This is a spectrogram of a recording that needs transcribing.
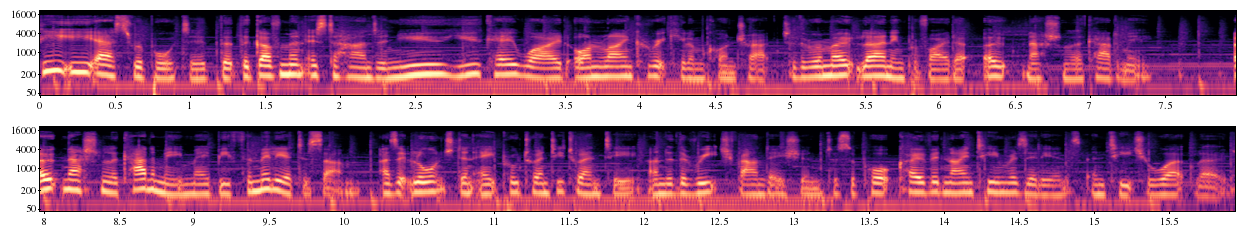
TES reported that the government is to hand a new UK wide online curriculum contract to the remote learning provider Oak National Academy. Oak National Academy may be familiar to some, as it launched in April 2020 under the REACH Foundation to support COVID 19 resilience and teacher workload.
